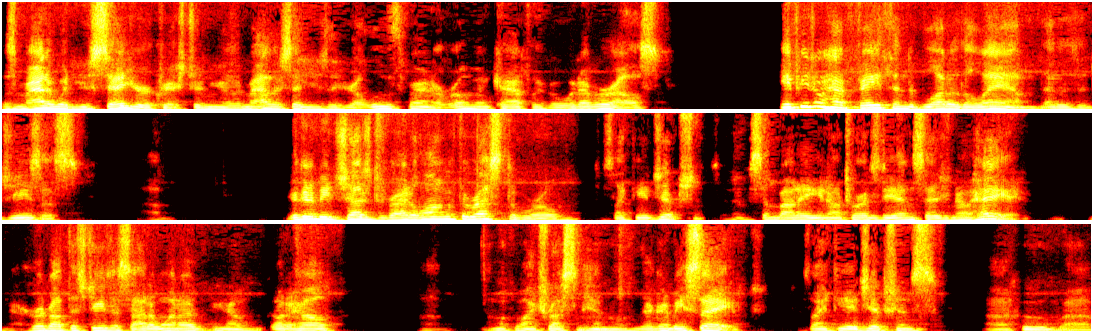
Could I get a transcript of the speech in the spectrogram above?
Doesn't matter what you said you're a Christian, you know, the matter said you said you're a Lutheran or Roman Catholic or whatever else. If you don't have faith in the blood of the Lamb, that is Jesus, you're going to be judged right along with the rest of the world, It's like the Egyptians. If somebody, you know, towards the end says, you know, hey, I heard about this Jesus. I don't want to, you know, go to hell. Um, I'm going to put my trust in him. They're going to be saved. It's like the Egyptians uh, who, uh,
